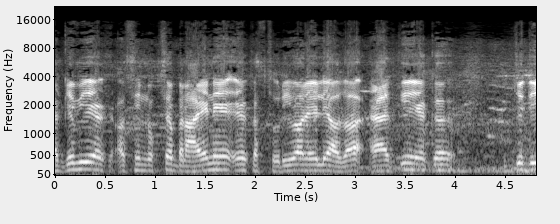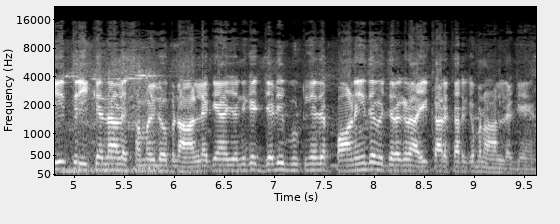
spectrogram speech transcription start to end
ਅੱਗੇ ਵੀ ਅਸੀਂ ਨੁਕਸੇ ਬਣਾਏ ਨੇ, ਇਹ ਕਸਤੂਰੀ ਵਾਲੇ ਲਿਆਜ਼ਾ ਐਤਕੀ ਇੱਕ ਜਦੀਦ ਤਰੀਕੇ ਨਾਲ ਇਹ ਸਮਝ ਲਓ ਬਣਾਉਣ ਲੱਗੇ ਆ, ਯਾਨੀ ਕਿ ਜੜੀ ਬੂਟੀਆਂ ਦੇ ਪਾਣੀ ਦੇ ਵਿੱਚ ਰਗੜਾਈ ਕਰ ਕਰਕੇ ਬਣਾਉਣ ਲੱਗੇ ਆ।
